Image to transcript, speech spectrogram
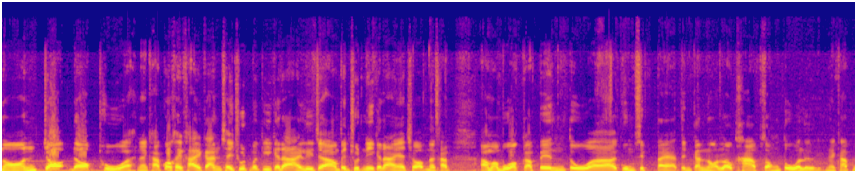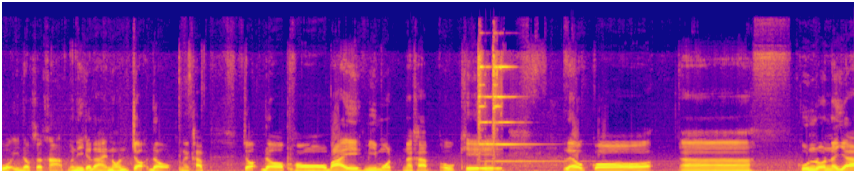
หนอนเจาะดอกถั่วนะครับก็คล้ายๆกันใช้ชุดเมื่อกี้ก็ได้ หรือจะเอาเป็นชุดนี้ก็ได้แอดชอบนะครับ เอามาบวกกับเป็นตัวกลุ่ม 18 เป็นกันหนอนลอกคาบ 2 ตัวเลยนะครับบวกอินด็อกสคาบวันนี้ก็ได้หนอนเจาะดอกนะครับเจาะดอกห่อใบมีหมดนะครับโอเค แล้วก็คุณรณยา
